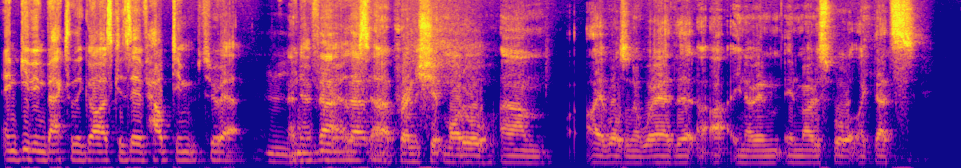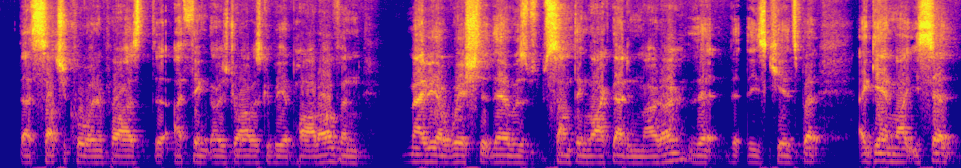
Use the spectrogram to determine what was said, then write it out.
and giving back to the guys because they've helped him throughout. You know, from that, early that apprenticeship model, um, I wasn't aware that uh, you know in, in motorsport like that's that's such a cool enterprise that I think those drivers could be a part of, and maybe I wish that there was something like that in moto that, that these kids. But again, like you said,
